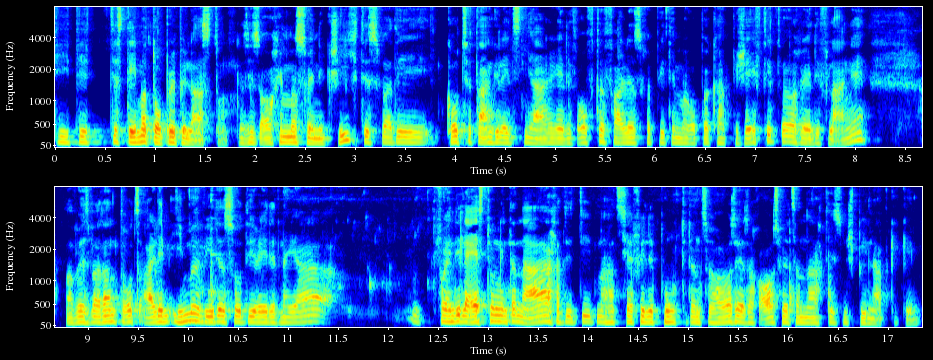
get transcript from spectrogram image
die, die, das Thema Doppelbelastung. Das ist auch immer so eine Geschichte. Das war die, Gott sei Dank die letzten Jahre relativ oft der Fall, dass Rapid im Europacup beschäftigt war, auch relativ lange. Aber es war dann trotz allem immer wieder so die Rede, naja, vor allem die Leistungen danach, die, die, man hat sehr viele Punkte dann zu Hause, also auch auswärts nach diesen Spielen abgegeben.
